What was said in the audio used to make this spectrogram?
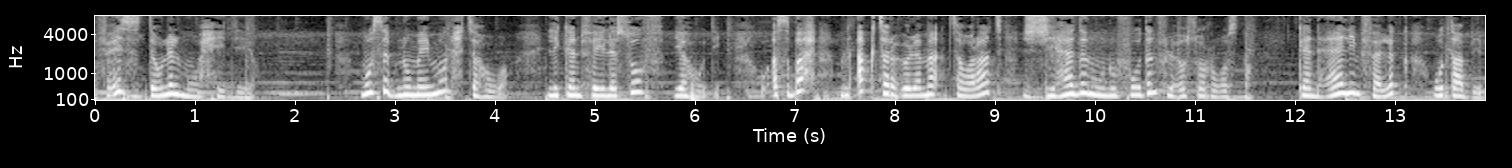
في عز الدولة الموحدية. موسى بن ميمون حتى هو اللي كان فيلسوف يهودي وأصبح من أكثر علماء التوراة اجتهادا ونفوذا في العصور الوسطى. كان عالم فلك وطبيب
